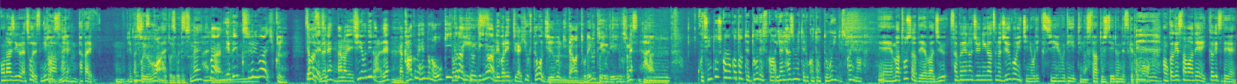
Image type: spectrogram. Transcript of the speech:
同じぐらいそうですね。今はね、ね、高い、うん、レバそういうのはあるということですね、まあ FX よりは低い、やっぱりですね、あの COD のあれね、価格の変動が大きいから基本的にはレバレッジが低くても十分リターンは取れるという意味でいいんですよね。はい。個人投資家の方ってどうですか？やり始めてる方って多いんですか？今、えー、まあ当社では昨年の12月の15日にオリックス CFD っていうのをスタートしているんですけども、えー、おかげさまで1か月で、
